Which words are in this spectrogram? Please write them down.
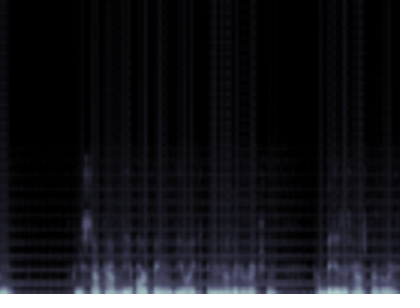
we please stop have the arping be like in another direction? How big is this house, by the way?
